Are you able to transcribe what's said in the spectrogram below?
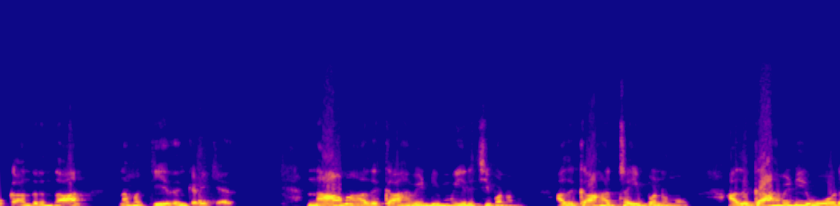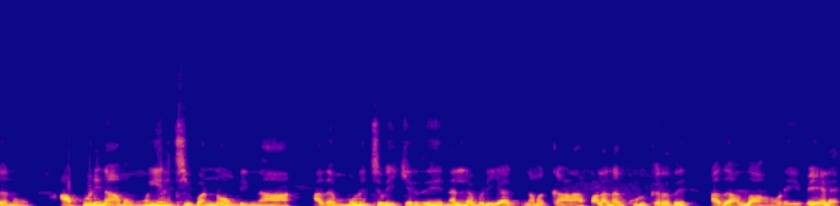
உட்காந்துருந்தா நமக்கு எதுவும் கிடைக்காது. நாம் அதுக்காக வேண்டி முயற்சி பண்ணணும். அதுக்காக ட்ரை பண்ணணும். அதுக்காக வேண்டி ஓடணும். அப்படி நாம் முயற்சி பண்ணோம் அப்படின்னா அதை முடிச்சு வைக்கிறது நல்லபடியாக நமக்கான பலனை கொடுக்கறது அது அல்லாஹனுடைய வேலை.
